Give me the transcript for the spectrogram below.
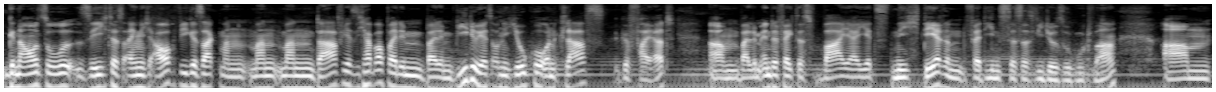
Genau so sehe ich das eigentlich auch. Wie gesagt, man, man, man darf jetzt, ich habe auch bei dem, bei dem Video jetzt auch nicht Joko und Klaas gefeiert, ähm, weil im Endeffekt das war ja jetzt nicht deren Verdienst, dass das Video so gut war. Ähm,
